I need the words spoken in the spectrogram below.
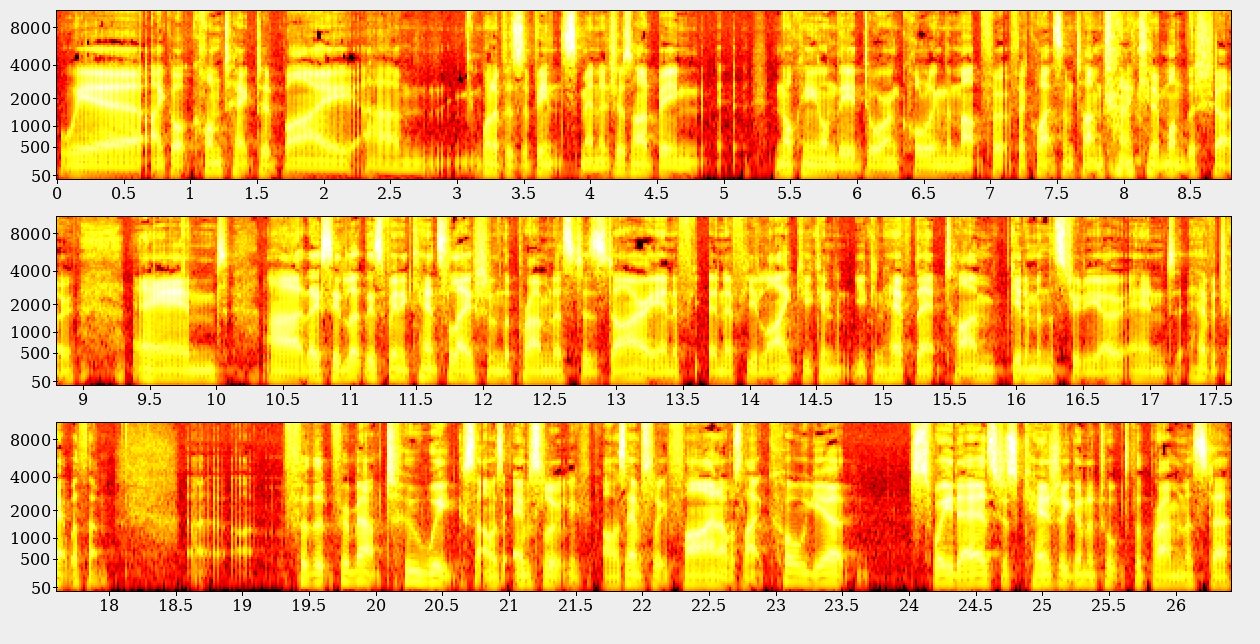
where I got contacted by um, one of his events managers. I'd been knocking on their door and calling them up for, for quite some time, trying to get him on the show. And uh, they said, "Look, there's been a cancellation in the Prime Minister's diary, and if and if you like, you can you can have that time, get him in the studio, and have a chat with him." Uh, for the for about two weeks, I was absolutely I was absolutely fine. I was like, cool, yeah, sweet as just casually going to talk to the prime minister.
